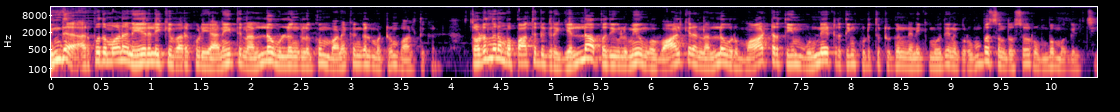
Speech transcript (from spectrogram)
இந்த அற்புதமான நேரலைக்கு வரக்கூடிய அனைத்து நல்ல உள்ளங்களுக்கும் வணக்கங்கள் மற்றும் வாழ்த்துக்கள். தொடர்ந்து நம்ம பார்த்துட்டு இருக்கிற எல்லா பதிவுகளுமே உங்கள் வாழ்க்கையில் நல்ல ஒரு மாற்றத்தையும் முன்னேற்றத்தையும் கொடுத்துட்ருக்குன்னு நினைக்கும் போது எனக்கு ரொம்ப சந்தோஷம் ரொம்ப மகிழ்ச்சி.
